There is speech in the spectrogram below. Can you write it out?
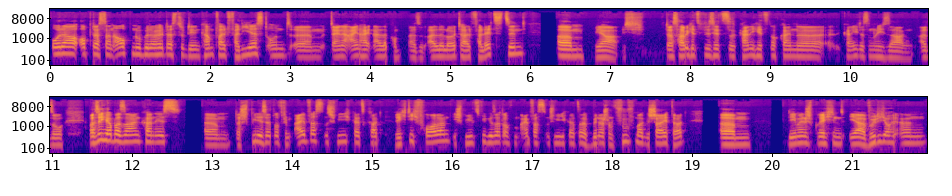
oder ob das dann auch nur bedeutet, dass du den Kampf halt verlierst und ähm, deine Einheiten alle, also alle Leute halt verletzt sind. Ähm, ja, ich das habe ich jetzt bis jetzt, kann ich jetzt noch keine, kann ich das noch nicht sagen. Also, was ich aber sagen kann, ist, ähm, das Spiel ist jetzt auf dem einfachsten Schwierigkeitsgrad richtig fordernd. Ich spiele es, wie gesagt, auf dem einfachsten Schwierigkeitsgrad, bin da schon fünfmal gescheitert. Ähm, dementsprechend, ja, würde ich auch an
